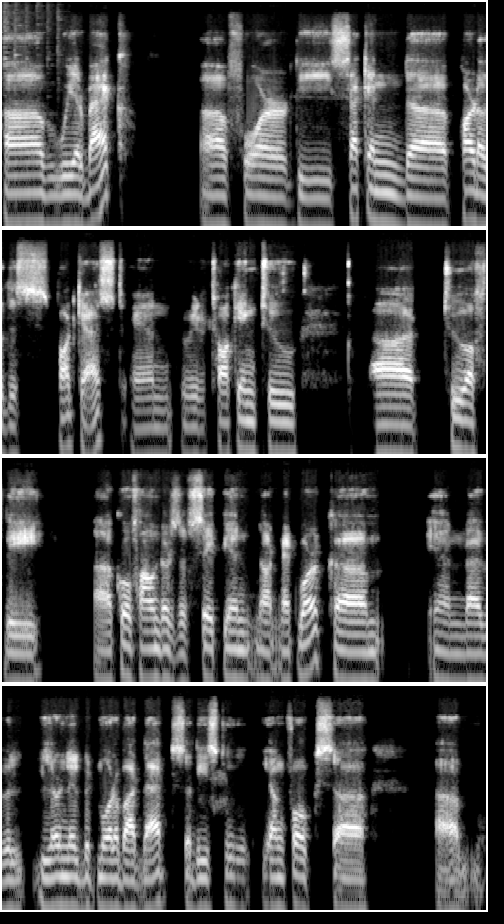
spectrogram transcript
Uh, we are back uh, for the second uh, part of this podcast, and we're talking to uh, two of the uh, co-founders of Sapien not Network, um, and I will learn a little bit more about that. So these two young folks, uh, um,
